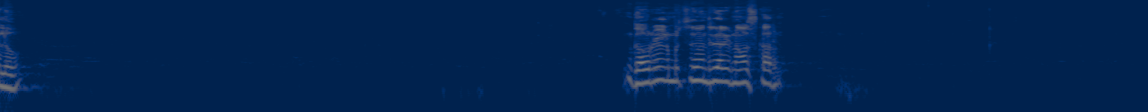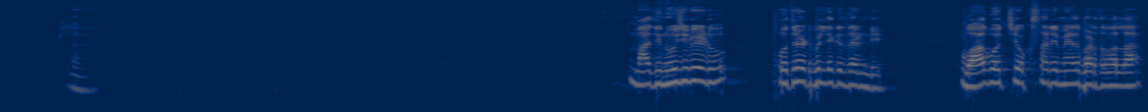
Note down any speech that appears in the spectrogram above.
హలో. గౌరవ ముఖ్యమంత్రి గారికి నమస్కారం. మాది నూజివేడు పోతిరెడ్డిపల్లి కదండి వాగు వచ్చి ఒకసారి మీద పడటం వల్ల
